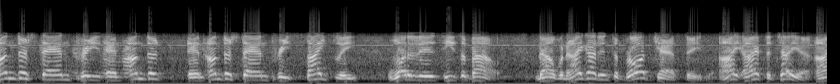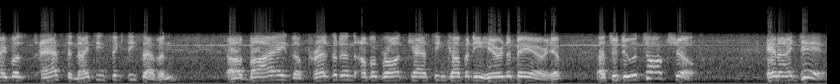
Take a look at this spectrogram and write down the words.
understand pre, and under and understand precisely what it is he's about. Now, when I got into broadcasting, I, I have to tell you, I was asked in 1967 uh, by the president of a broadcasting company here in the Bay Area uh, to do a talk show, and I did.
